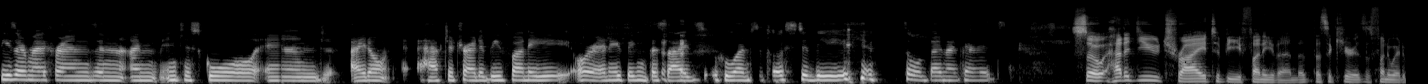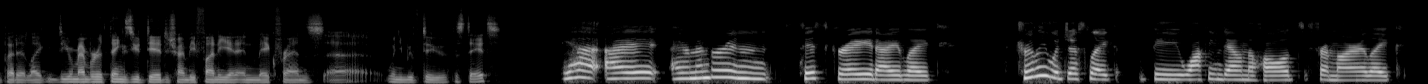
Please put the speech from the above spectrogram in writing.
these are my friends and I'm into school and I don't have to try to be funny or anything besides who I'm supposed to be told by my parents. So, how did you try to be funny then? That, that's a curious, that's a funny way to put it. Like, do you remember things you did to try and be funny and, and make friends uh, when you moved to the states? Yeah, I I remember in fifth grade, I like truly would just like be walking down the hall from our like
